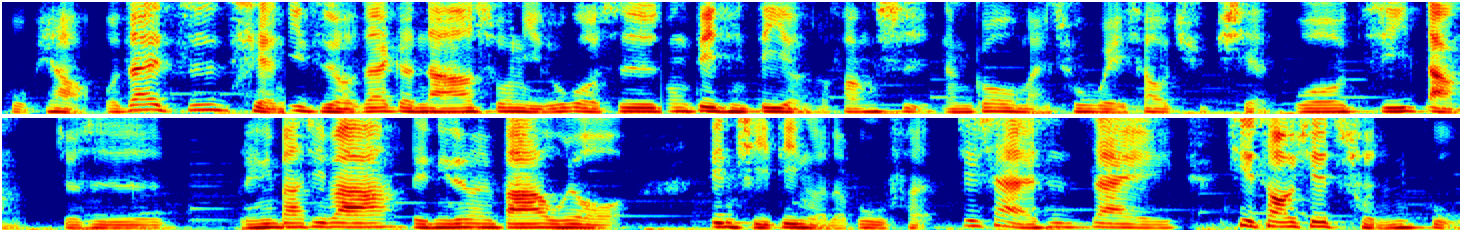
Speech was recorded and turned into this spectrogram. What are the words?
股票，我在之前一直有在跟大家说，你如果是用定期定额的方式能够买出微笑曲线，我几档就是。零零八七八、零零六零八，我有定期定额的部分。接下来是在介绍一些存股，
